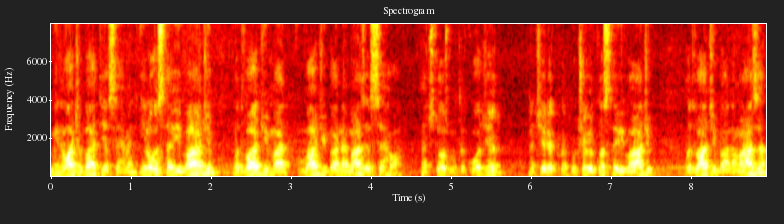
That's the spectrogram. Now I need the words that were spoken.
Min vađibati sehven. Ili ostavi vađib od vađiba, vađiba namaza sehva. Znači to smo također, znači rekla, ako čovjek ostavi vađib od vađiba namaza,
